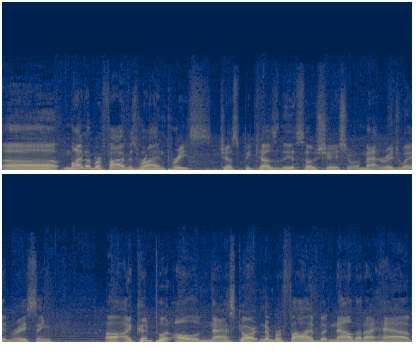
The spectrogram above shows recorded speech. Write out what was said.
Uh, my number five is Ryan Preece, just because of the association with Matt Ridgway and racing. Uh, I could put all of NASCAR at number five, but now that I have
